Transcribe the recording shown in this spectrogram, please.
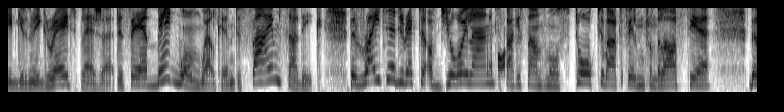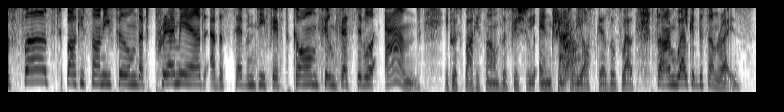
It gives me great pleasure to say a big warm welcome to Saim Sadiq, the writer director of Joyland, Pakistan's most talked about film from the last year, the first Pakistani film that premiered at the 75th Cannes Film Festival, and it was Pakistan's official entry to the Oscars as well. Saim, welcome to Sunrise.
